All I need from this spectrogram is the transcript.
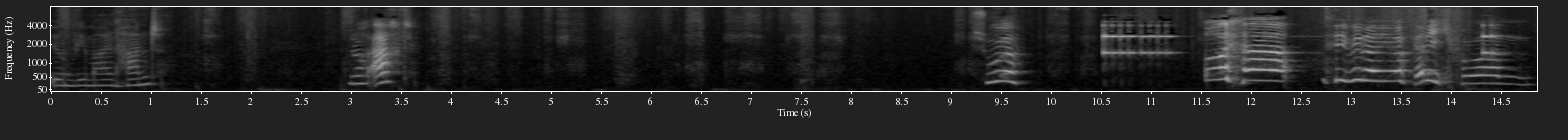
irgendwie mal in Hand. Nur noch 8. Schuhe. Oder ich bin doch nicht mehr fertig geworden.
